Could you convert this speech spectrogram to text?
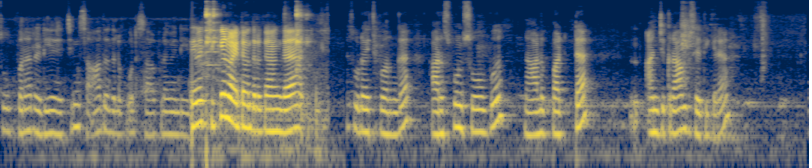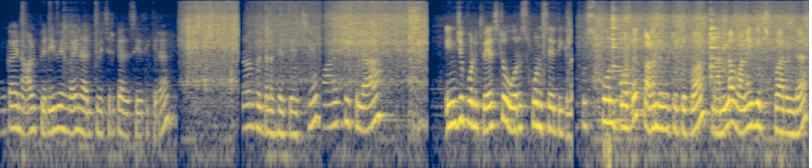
சூப்பராக ரெடி ஆயிடுச்சுன்னு சாதத்தில் போட்டு சாப்பிட வேண்டியது. இதில் சிக்கன் வாங்கிட்டு வந்திருக்காங்க. சுட பாருங்க. அரை ஸ்பூன் சோம்பு நாலு பட்டை அஞ்சு கிராம்பு சேர்த்திக்கிறேன். வெங்காயம் நாலு பெரிய வெங்காயம் நறுக்கி வச்சுருக்கேன். அதை சேர்த்திக்கிறேன். கருவேப்பிலை சேர்த்தியாச்சு. வணக்கிக்கலாம் இஞ்சி பொடி பேஸ்ட்டு ஒரு ஸ்பூன் சேர்த்திக்கலாம். ஒரு ஸ்பூன் போட்டு கலந்து விட்டுட்டுக்கோம். நல்லா வணங்கிடுச்சு பாருங்கள்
